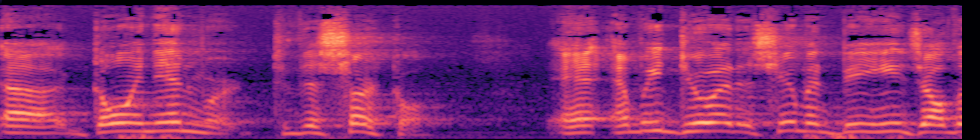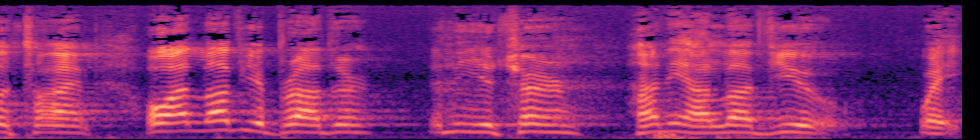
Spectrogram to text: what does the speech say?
uh, going inward to the circle. And, and we do it as human beings all the time. Oh, I love you, brother. And then you turn, honey, I love you. Wait.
